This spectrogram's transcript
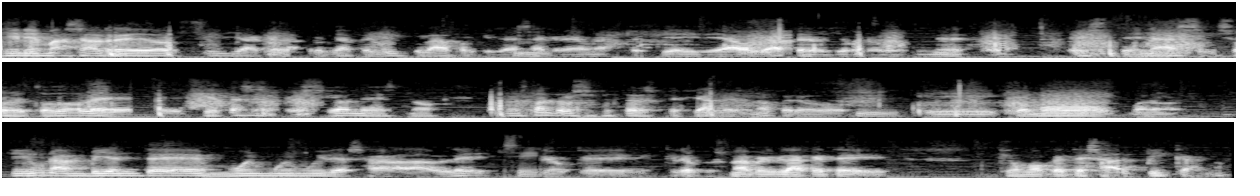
tiene más alrededor suya que la propia película, porque ya se ha creado una especie de aura, pero yo creo que tiene escenas y sobre todo ciertas expresiones, ¿no? No es tanto los efectos especiales, ¿no? Pero mm. y como, bueno, tiene un ambiente muy, muy, muy desagradable. Creo que creo que es una película que te como que te salpica, ¿no?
